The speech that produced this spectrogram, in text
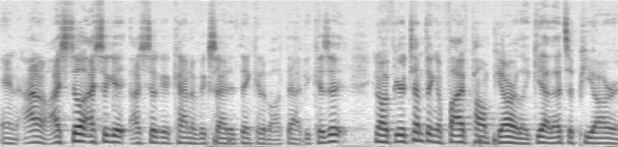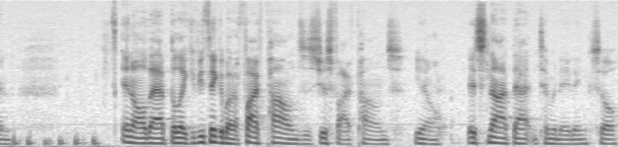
And I don't know. I still, I still get, I still get kind of excited thinking about that because it, you know, if you're attempting a five pound PR, like yeah, that's a PR and and all that. But like if you think about it, five pounds is just five pounds. You know, it's not that intimidating. So,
